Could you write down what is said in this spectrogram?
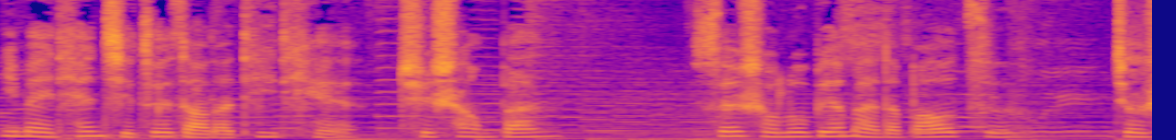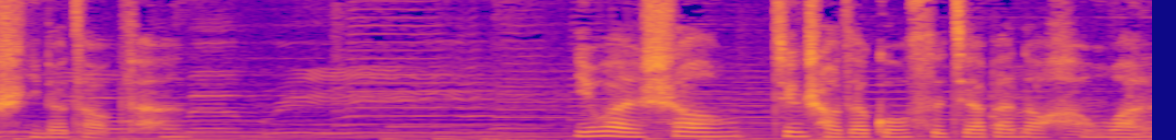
你每天挤最早的地铁去上班。随手路边买的包子就是你的早餐。你晚上经常在公司加班到很晚，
